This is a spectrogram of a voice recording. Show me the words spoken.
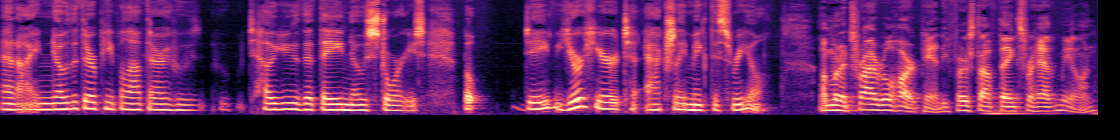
And I know that there are people out there who, who tell you that they know stories. But Dave, you're here to actually make this real. I'm going to try real hard, Pandy. First off, thanks for having me on.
